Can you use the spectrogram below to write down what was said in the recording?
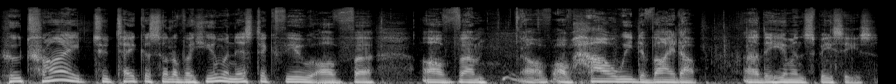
who tried to take a sort of a humanistic view of, uh, of, um, of, of, how we divide up uh, the human species.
